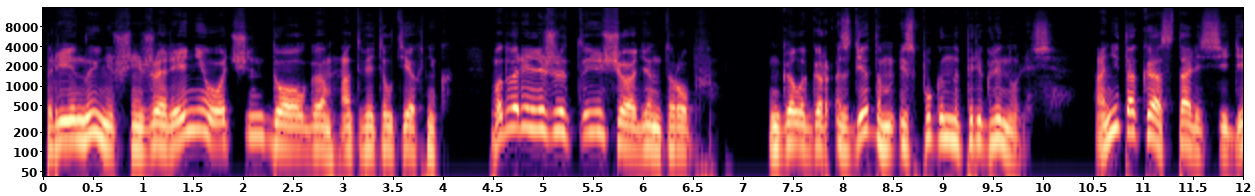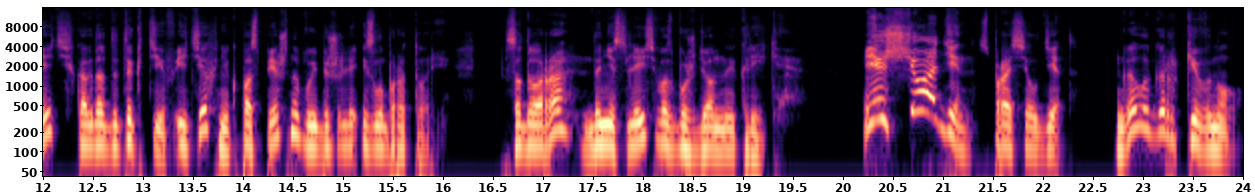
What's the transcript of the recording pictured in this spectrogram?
«При нынешней жаре не очень долго», — ответил техник. «Во дворе лежит еще один труп». Галагар с дедом испуганно переглянулись. Они так и остались сидеть, когда детектив и техник поспешно выбежали из лаборатории. Со двора донеслись возбужденные крики. «Еще один!» — спросил дед. Галагер кивнул.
